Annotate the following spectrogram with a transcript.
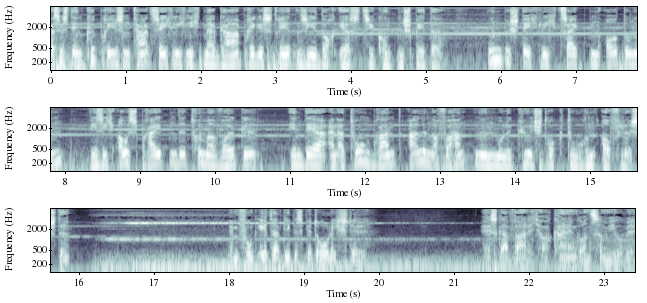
Dass es den Kypriesen tatsächlich nicht mehr gab, registrierten sie jedoch erst Sekunden später. Unbestechlich zeigten Ortungen die sich ausbreitende Trümmerwolke, in der ein Atombrand alle noch vorhandenen Molekülstrukturen auflöste. Im Funkether blieb es bedrohlich still. Es gab wahrlich auch keinen Grund zum Jubel.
